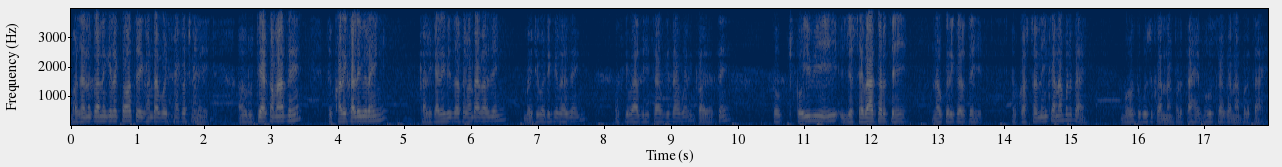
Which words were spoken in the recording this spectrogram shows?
भजन करने के लिए कहो तो एक घंटा बैठना कठिन है। और रुपया कमाते हैं तो खड़े खड़े भी रहेंगे। खड़े खड़े भी दस घंटा रह जाएँगे बैठे बैठे के रह जाएँगे। उसके बाद हिसाब किताब करेंगे कर रहते हैं तो कोई भी जो सेवा करते हैं नौकरी करते हैं तो कष्ट नहीं करना पड़ता है। बहुत कुछ करना पड़ता है बहुत सा करना पड़ता है।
